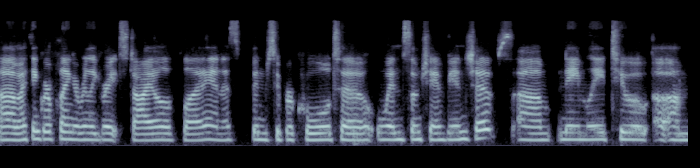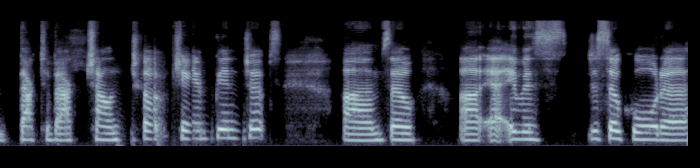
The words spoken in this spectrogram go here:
um, I think we're playing a really great style of play, and it's been super cool to win some championships, um, namely two um, back-to-back Challenge Cup championships. Um, so uh, it was just so cool to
